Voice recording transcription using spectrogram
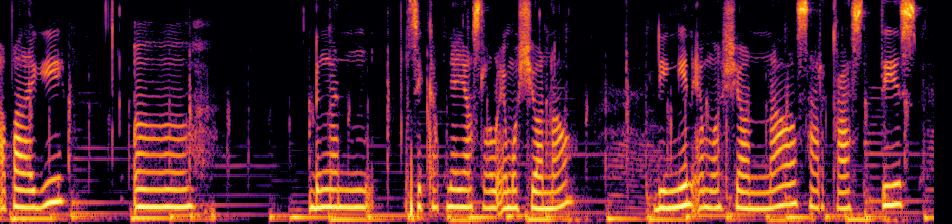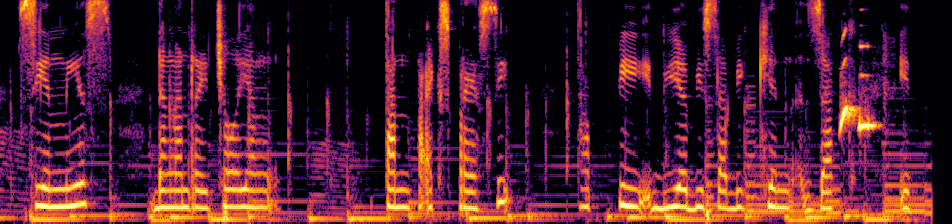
Apalagi uh, dengan sikapnya yang selalu emosional dingin emosional sarkastis sinis dengan Rachel yang tanpa ekspresi tapi dia bisa bikin Zack itu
